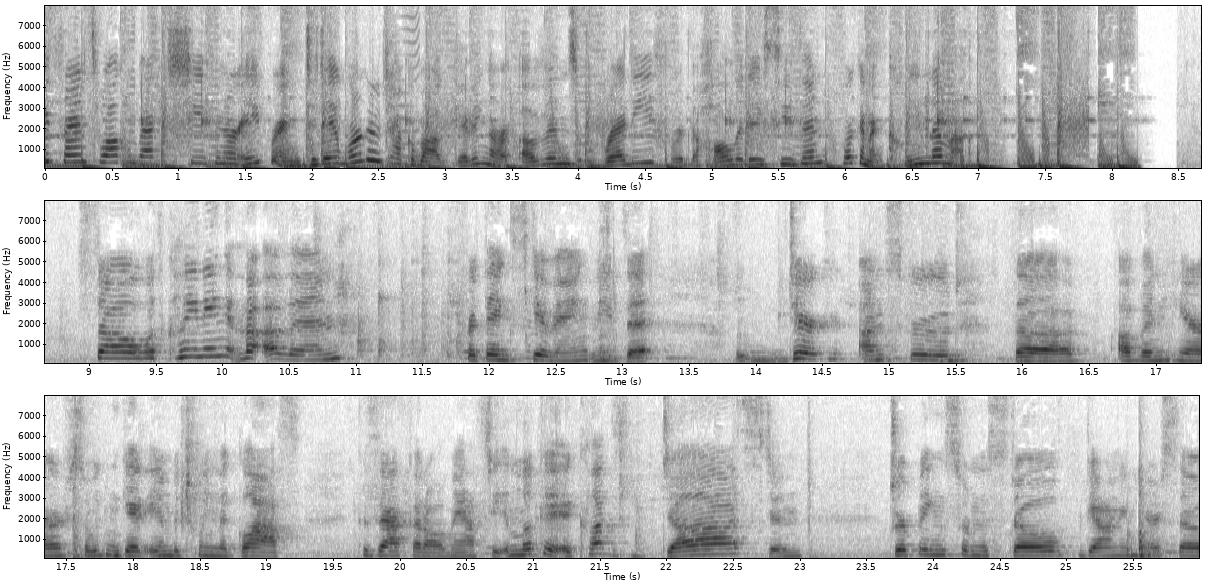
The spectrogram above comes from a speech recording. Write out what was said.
Hey friends, welcome back to She's in Her Apron. Today we're going to talk about getting our ovens ready for the holiday season. We're going to clean them up. So with cleaning the oven for Thanksgiving, needs it, Derek unscrewed the oven here so we can get in between the glass because that got all nasty. And look, it, it collects dust and drippings from the stove down in here. So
